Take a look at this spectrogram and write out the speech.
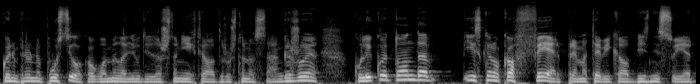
koja je na primjer napustila kao gomila ljudi zašto nije htjela društveno da se angažuje, koliko je to onda iskreno kao fair prema tebi kao biznisu, jer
